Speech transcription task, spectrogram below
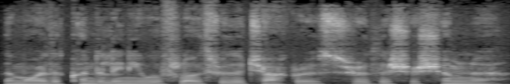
the more the Kundalini will flow through the chakras, through the Sushumna.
